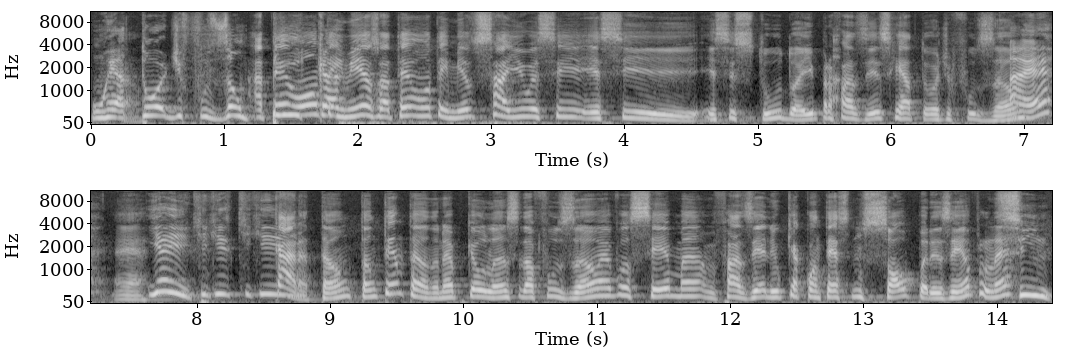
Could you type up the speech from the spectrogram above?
um reator de fusão Até pica. ontem mesmo, até ontem mesmo saiu esse, esse, esse estudo aí pra fazer esse reator de fusão. Ah, é? É. E aí, o que, que, que, Cara, estão tão tentando, né? Porque o lance da fusão é você fazer ali o que acontece no Sol, por exemplo, né? Sim.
